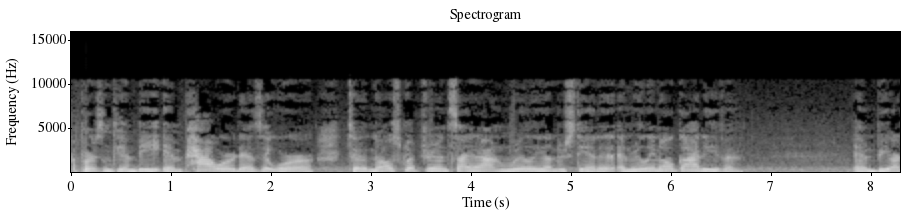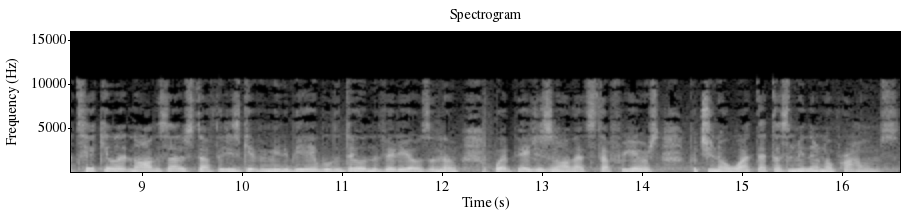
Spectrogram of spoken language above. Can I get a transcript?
a person can be empowered, as it were, to know Scripture inside out and really understand it, and really know God even, and be articulate and all this other stuff that He's given me to be able to do in the videos and the web pages and all that stuff for years. But you know what? That doesn't mean there are no problems.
